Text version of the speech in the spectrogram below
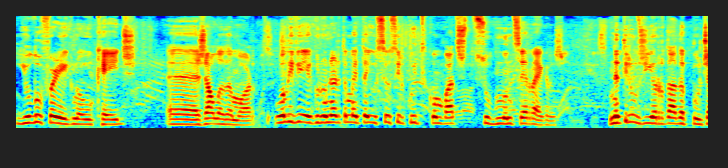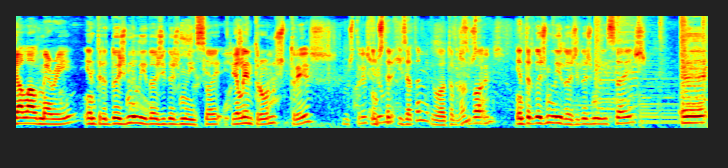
e o Lou Ferrigno o Cage, a Jaula da Morte, o Olivier Gruner também tem o seu circuito de combates de submundo sem regras. Na trilogia rodada por Jalal Mary entre 2002 e 2006, Ele entrou nos três, nos três entre- filmes. exatamente, ele é Entrou nos principal. três. entre 2002 e 2006, eh,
